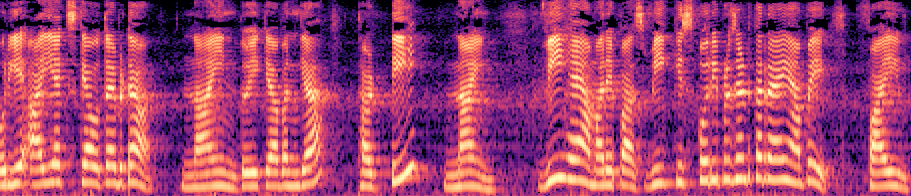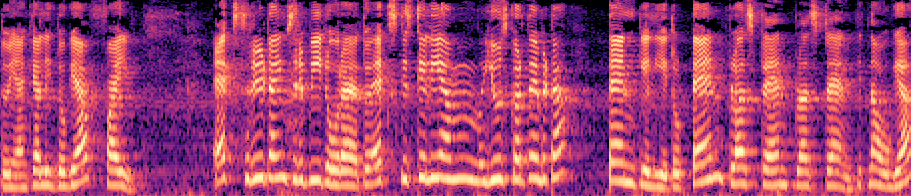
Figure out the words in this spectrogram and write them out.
और ये आई एक्स क्या होता है बेटा? नाइन। तो ये क्या बन गया? थर्टी नाइन। वी है हमारे पास। वी किसको रिप्रेजेंट कर रहा है यहाँ पे? फाइव तो यहाँ क्या लिख दोगे आप? Five X three times repeat हो रहा है। तो एक्स किसके लिए हम यूज़ करते हैं बेटा? टेन के लिए। तो ten plus ten plus ten कितना हो गया?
